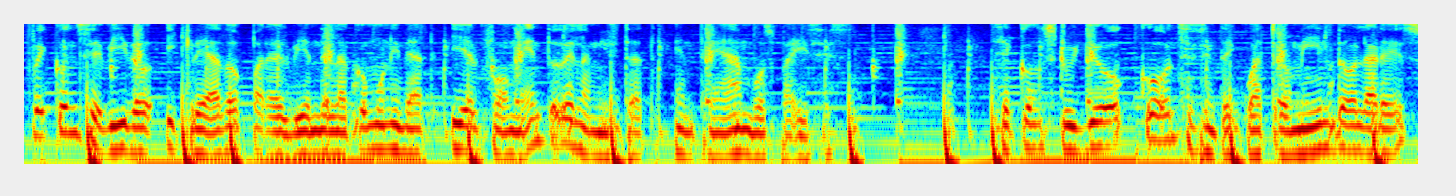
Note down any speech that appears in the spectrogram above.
Fue concebido y creado para el bien de la comunidad y el fomento de la amistad entre ambos países. Se construyó con 64 mil dólares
